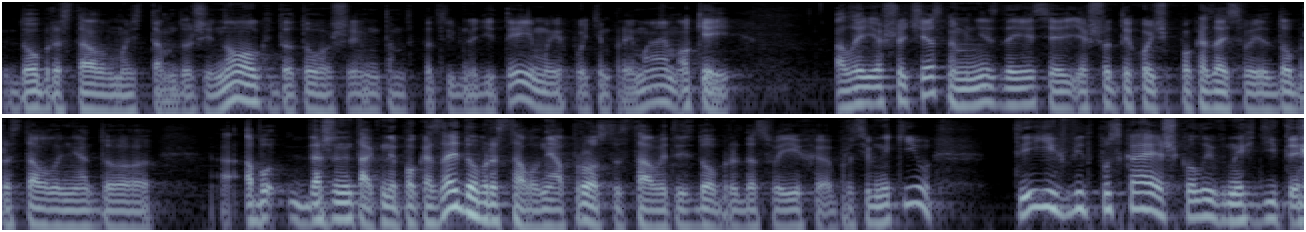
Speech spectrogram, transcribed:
добре ставимось там до жінок, до того, що їм там потрібно дітей, ми їх потім приймаємо. Окей. Але якщо чесно, мені здається, якщо ти хочеш показати своє добре ставлення до. Або навіть не так, не показати добре ставлення, а просто ставитись добре до своїх е, працівників, ти їх відпускаєш, коли в них діти.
